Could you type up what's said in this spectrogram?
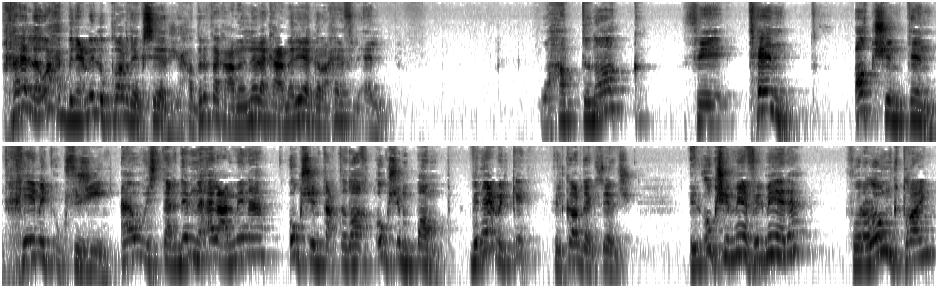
تخيل لو واحد بنعمل له cardiac surgery حضرتك عملنا لك عملية جراحية في القلب وحطيناك في tent oxygen tent خيمة أكسجين أو استخدمنا ألعن منها أوكشن تحت ضغط oxygen pump. بنعمل كده في ال cardiac surgery. الأوكشن 100% ده for long time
